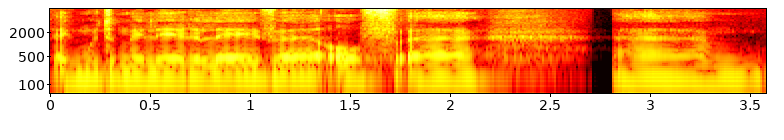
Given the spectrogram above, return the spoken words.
ik moet ermee leren leven. Of uh, um,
